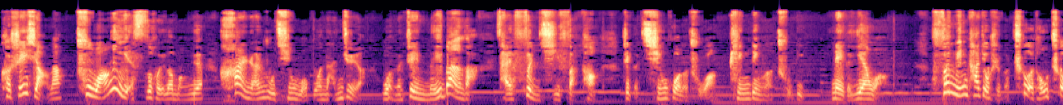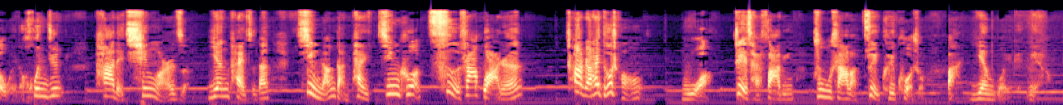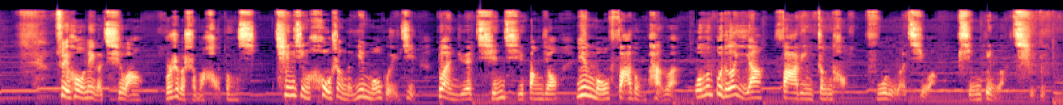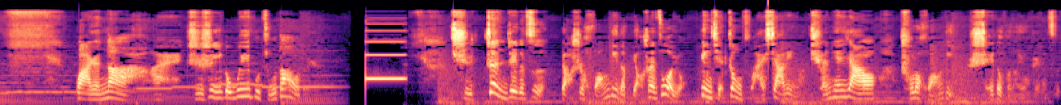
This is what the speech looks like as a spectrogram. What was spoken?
可谁想呢？楚王也撕毁了盟约，悍然入侵我国南郡啊！我们这没办法，才奋起反抗，这个擒获了楚王，平定了楚地。那个燕王，分明他就是个彻头彻尾的昏君。他的亲儿子燕太子丹，竟然敢派荆轲刺杀寡人，差点还得逞。我这才发兵诛杀了罪魁祸首，把燕国也给灭了。最后那个齐王不是个什么好东西，听信后胜的阴谋诡计，断绝秦齐邦交，阴谋发动叛乱。我们不得已呀，发兵征讨，俘虏了齐王，平定了齐地。寡人呐，哎，只是一个微不足道的人。取“朕”这个字，表示皇帝的表率作用，并且政府还下令了，全天下哦，除了皇帝，谁都不能用这个字。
